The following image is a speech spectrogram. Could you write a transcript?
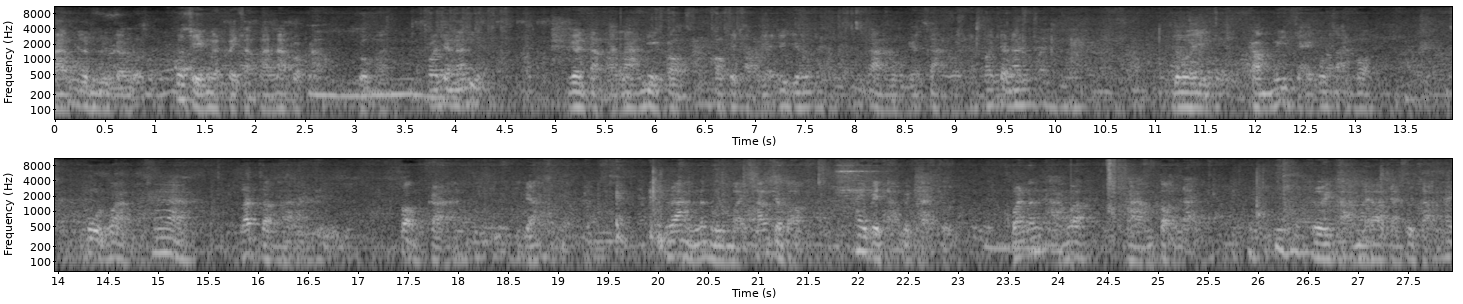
ตามที่รัฐธรรมนูญกำหนดก็เสียเงินไปสามพันล้านเปล่าๆรวมมาเพราะฉะนั้นเงินสามพันล้านนี่ก็เอาไปทำอะไรได้เยอะนะสร้างโรงเรียนสร้างอะไรเพราะฉะนั้น โดยคำวิจัยของศาลบอกพูดว่าถ้ารัฐสภา ต้องการอยากร่างรัฐมนูญใหม่ทั้งฉบับให้ไปถามประชาชนวันนั้นถามว่าถามตอนไหนเคยถามแล้วอาจารย์สุสานให้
